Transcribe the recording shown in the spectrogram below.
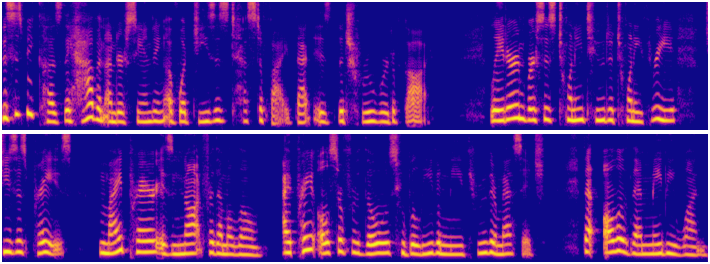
This is because they have an understanding of what Jesus testified that is the true word of God. Later in verses 22 to 23, Jesus prays, My prayer is not for them alone. I pray also for those who believe in me through their message, that all of them may be one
